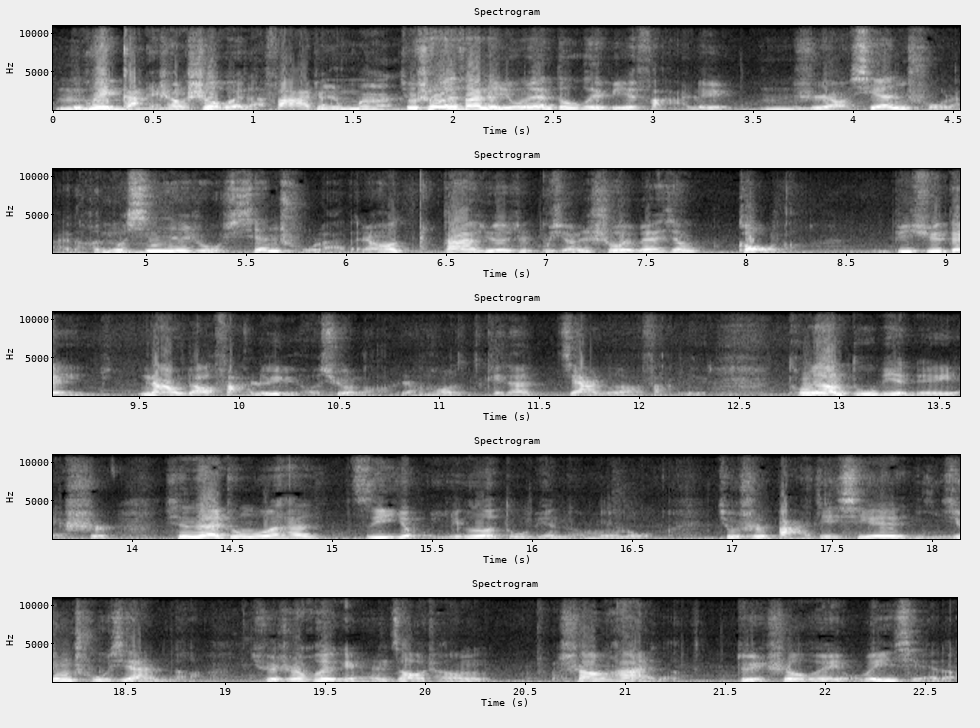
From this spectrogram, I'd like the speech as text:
不会赶上社会的发展。明白就社会发展永远都会比法律是要先出来的，很多新鲜事物先出来的。然后大家觉得这不行，这社会变性够了，必须得纳入到法律里头去了，然后给它加入到法律。同样，毒品这个也是，现在中国它自己有一个毒品的目录，就是把这些已经出现的，确实会给人造成伤害的，对社会有威胁的、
